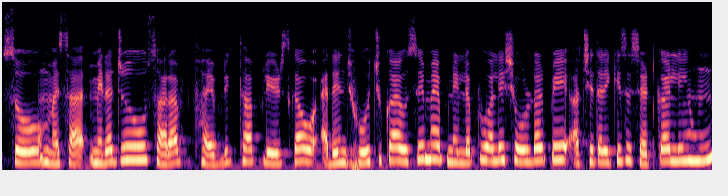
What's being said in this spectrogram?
सो so, मैं सा मेरा जो सारा फैब्रिक था प्लेट्स का वो अरेंज हो चुका है उसे मैं अपने लेफ़्ट वाले शोल्डर पे अच्छे तरीके से सेट कर ली हूँ।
